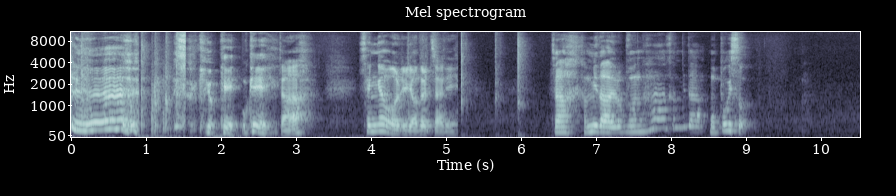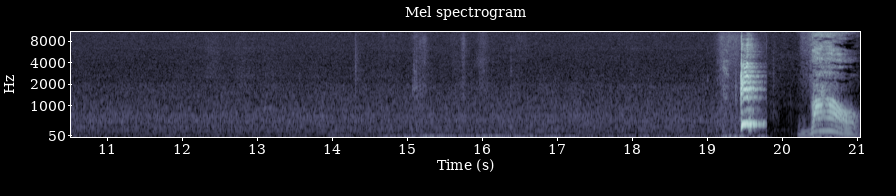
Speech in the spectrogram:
오케이 오케이 오케이. 자 생년월일 8자리. 자 갑니다 여러분. 아 갑니다. 못 보겠어 Wow.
